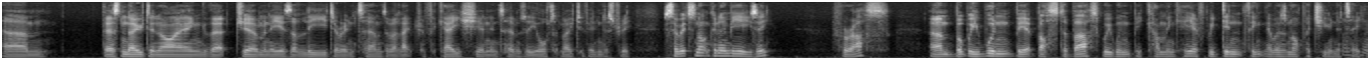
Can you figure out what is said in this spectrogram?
Um, there's no denying that Germany is a leader in terms of electrification, in terms of the automotive industry. So it's not going to be easy for us. Um, but we wouldn't be at Bus to Bus. We wouldn't be coming here if we didn't think there was an opportunity.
